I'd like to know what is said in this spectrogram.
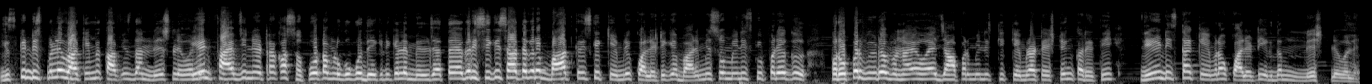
इसकी डिस्प्ले वाकई में काफ़ी ज़्यादा next level and five G network का सपोर्ट हम लोगों को देखने के लिए मिल जाता है। अगर इसी के साथ अगर हम बात करें इसके कैमरे क्वालिटी के बारे में सो मैंने इसके ऊपर एक प्रॉपर वीडियो बनाया हुआ है, जहाँ पर मैंने इसकी कैमरा टेस्टिंग करी थी। एंड इसका कैमरा क्वालिटी एकदम नेक्स्ट लेवल है।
